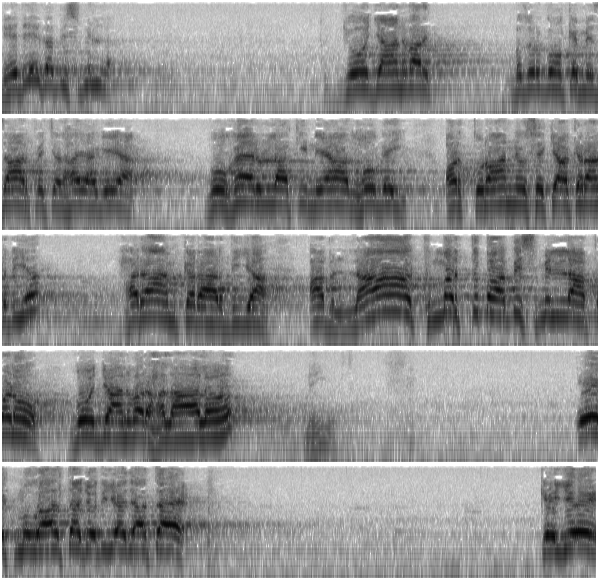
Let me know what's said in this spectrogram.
دے دے گا بسم اللہ۔ تو جو جانور بزرگوں کے مزار پہ چڑھایا گیا، وہ غیر اللہ کی نیاز ہو گئی اور قرآن نے اسے کیا قرار دیا؟ حرام قرار دیا۔ اب لاکھ مرتبہ بسم اللہ پڑھو، وہ جانور حلال نہیں ہوتا۔ ایک مغالتا جو دیا جاتا ہے کہ یہ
